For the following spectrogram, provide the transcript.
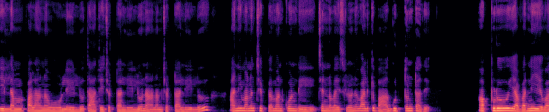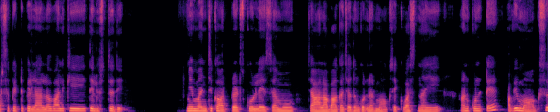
వీళ్ళమ్మ పలానా వోళ్ళు ఈళ్ళు, తాతయ్య చుట్టాలు ఈళ్ళు, నానమ్మ చుట్టాలు ఈళ్ళు అని మనం చెప్పామనుకోండి, చిన్న వయసులోనే వాళ్ళకి బాగా గుర్తుంటుంది. అప్పుడు ఎవరిని ఏ వరుస పెట్టి పిల్లాలో వాళ్ళకి తెలుస్తుంది. మేము మంచి కార్పొరేట్ స్కూల్‌లో వేసాము చాలా బాగా చదువుకుంటున్నారు. మార్క్స్ ఎక్కువ వస్తున్నాయి అనుకుంటే, అవి మార్క్స్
